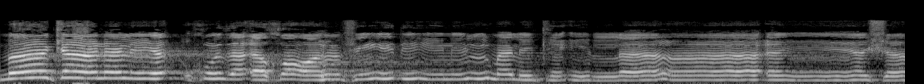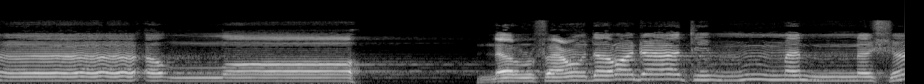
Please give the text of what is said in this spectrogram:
ما كان ليأخذ أخاه في دين الملك إلا أن يشاء الله. نرفع درجات من نشاء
